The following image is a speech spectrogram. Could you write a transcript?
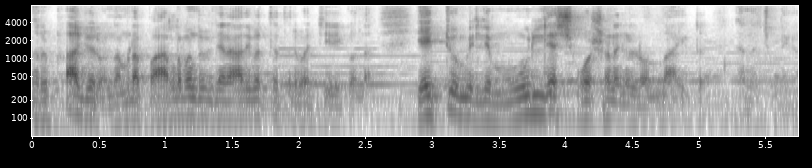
നിർഭാഗ്യവും നമ്മുടെ പാർലമെന്ററി ജനാധിപത്യത്തിന് പറ്റിയിരിക്കുന്ന ഏറ്റവും വലിയ മൂല്യ ശോഷണങ്ങളിലൊന്നായിട്ട് ഞാൻ ചൂണ്ടിക്കാണിക്കുന്നു.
